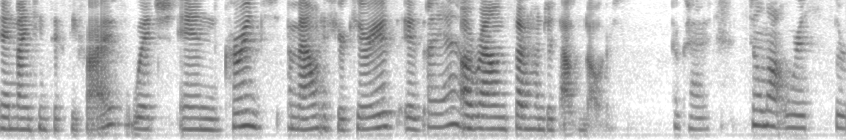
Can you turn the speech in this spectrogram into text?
in 1965, which in current amount, if you're curious, is around $700,000. Okay. Still not worth th-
